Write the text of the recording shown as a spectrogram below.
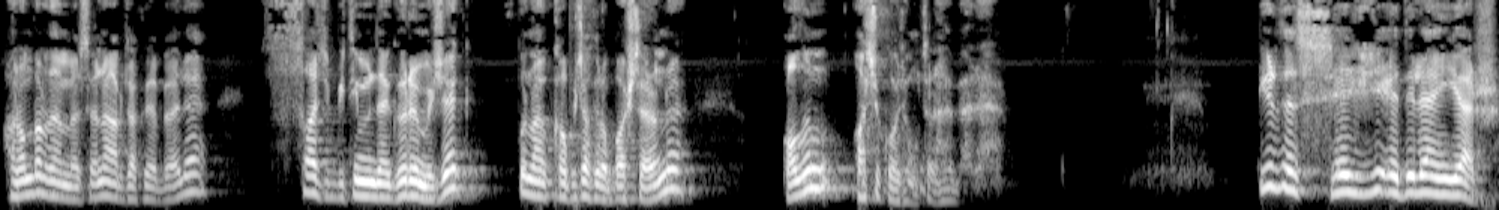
Hanımlar da mesela ne yapacaklar böyle? Saç bitiminde görünmeyecek. Buna kapacaklar başlarını. Alın açık olacak muhtemelen böyle. Bir de secde edilen yer.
